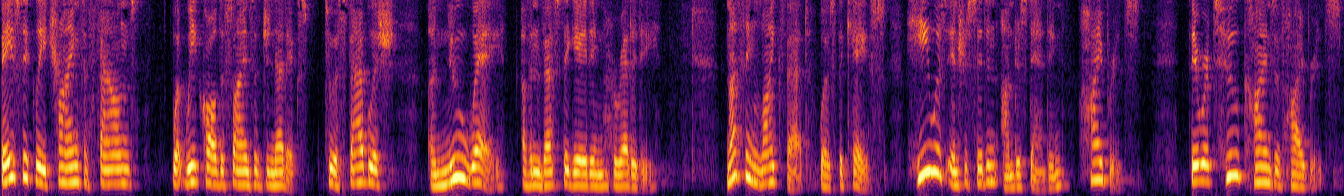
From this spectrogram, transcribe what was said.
basically trying to found what we call the science of genetics, to establish a new way of investigating heredity. Nothing like that was the case. He was interested in understanding hybrids. There were two kinds of hybrids.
